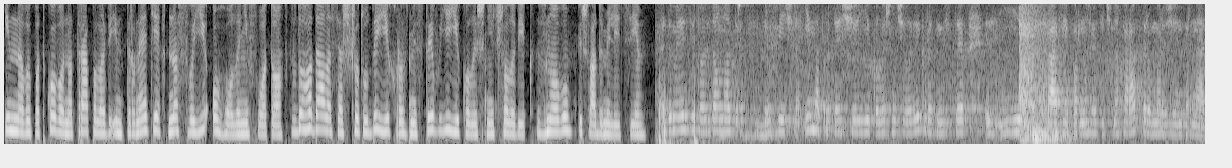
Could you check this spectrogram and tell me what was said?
Інна випадково натрапила в інтернеті на свої оголені фото. Здогадалася, що туди їх розмістив її колишній чоловік. Знову пішла до міліції. До міліції повідомила 33-річна Інна про те, що її колишній чоловік розмістив її фотографії порнографічного характеру в мережі інтернет.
